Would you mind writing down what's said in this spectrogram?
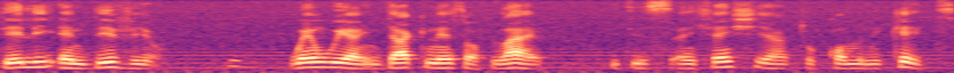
daily endeavor, mm. when we are in darkness of life, it is essential to communicate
